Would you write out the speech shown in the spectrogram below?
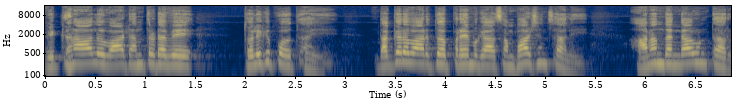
విఘ్నాలు వాటంతటవే తొలగిపోతాయి. దగ్గర వారితో ప్రేమగా సంభాషించాలి. ఆనందంగా ఉంటారు.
